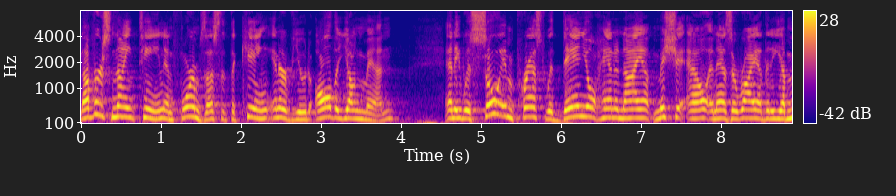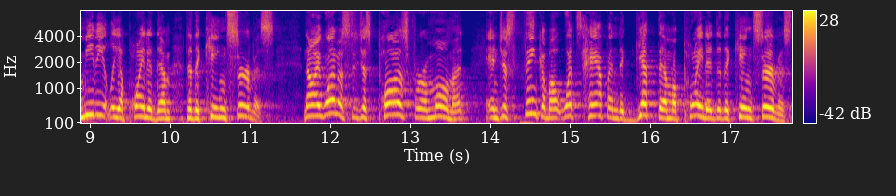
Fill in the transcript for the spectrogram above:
Now, verse 19 informs us that the king interviewed all the young men and he was so impressed with Daniel, Hananiah, Mishael, and Azariah that he immediately appointed them to the king's service. Now, I want us to just pause for a moment and just think about what's happened to get them appointed to the king's service.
